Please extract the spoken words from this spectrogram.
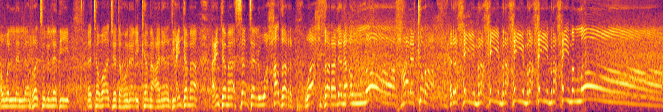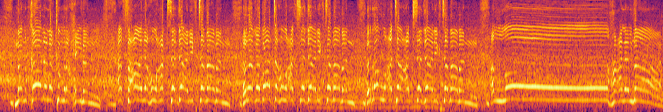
أول الرجل الذي تواجد هنالك مع نادي. عندما عندما سجل وحضر وأحضر لنا الله على كرة. رحيم رحيم رحيم رحيم رحيم الله. من قال لكم رحيما أفعاله عكس ذلك تماما رغباته عكس ذلك تماما روعة عكس ذلك تماما. الله على المان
